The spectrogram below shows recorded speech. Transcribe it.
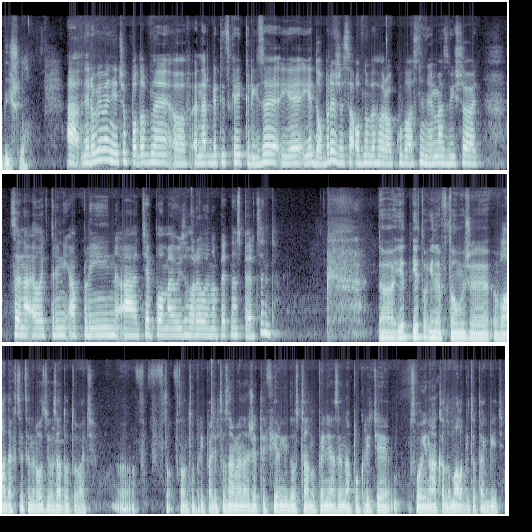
vyšlo. A nerobíme niečo podobné e, v energetickej kríze? Je, je dobré, že sa od nového roku vlastne nemá zvyšovať cena elektriny a plyn a teplo majú ísť hore len o 15 e, je, je to iné v tom, že vláda chce ten rozdiel zadotovať v, to, v tomto prípade. To znamená, že tie firmy dostanú peniaze na pokrytie svojich nákladov. Malo by to tak byť.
